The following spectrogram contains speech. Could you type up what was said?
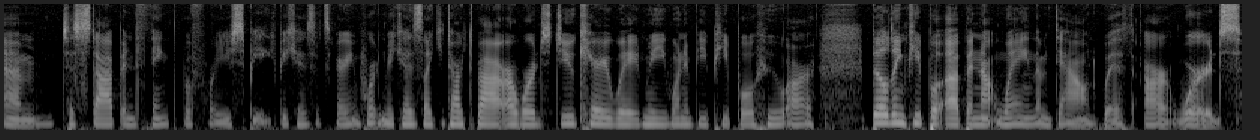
um, to stop and think before you speak because it's very important. Because, like you talked about, our words do carry weight. We want to be people who are building people up and not weighing them down with our words.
